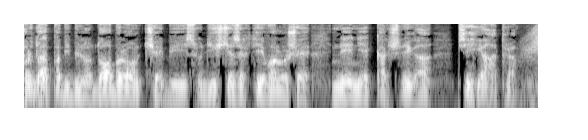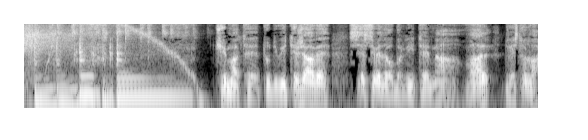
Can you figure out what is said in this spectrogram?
Morda pa bi bilo dobro, če bi sodišče zahtevalo še mnenje kakšnega psihiatra. Če imate tudi vi težave, se seveda obrnite na val 202.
